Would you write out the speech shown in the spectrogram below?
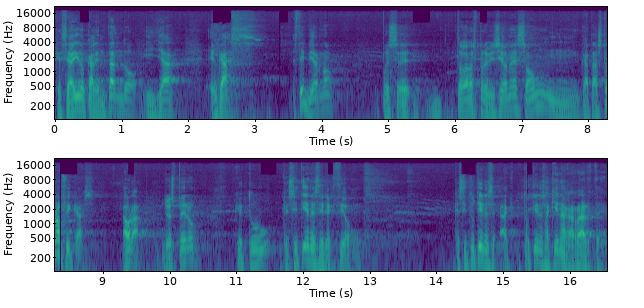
que se ha ido calentando y ya el gas. Este invierno, pues eh, todas las previsiones son catastróficas. Ahora, yo espero que tú, que si tienes dirección, que si tú tienes, tú tienes a quien agarrarte,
